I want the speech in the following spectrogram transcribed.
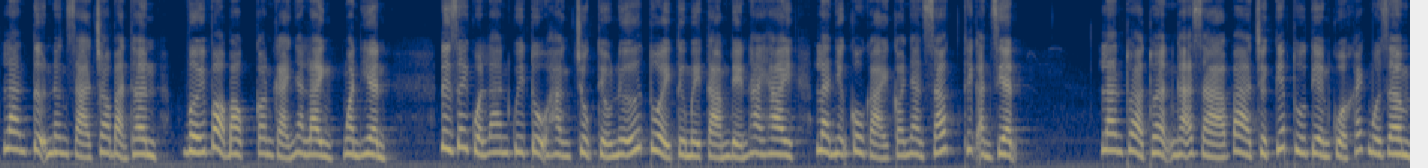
Lan tự nâng giá cho bản thân với vỏ bọc con gái nhà lành, ngoan hiền. Đường dây của Lan quy tụ hàng chục thiếu nữ tuổi từ 18 đến 22 là những cô gái có nhan sắc, thích ăn diện. Lan thỏa thuận ngã giá và trực tiếp thu tiền của khách mua dâm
